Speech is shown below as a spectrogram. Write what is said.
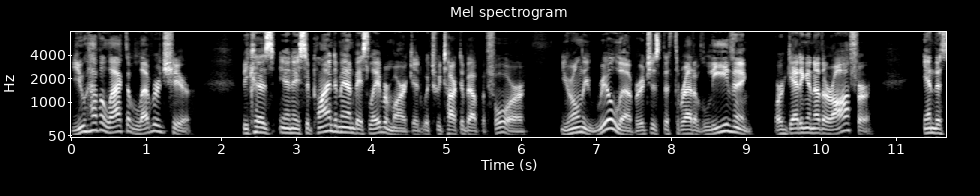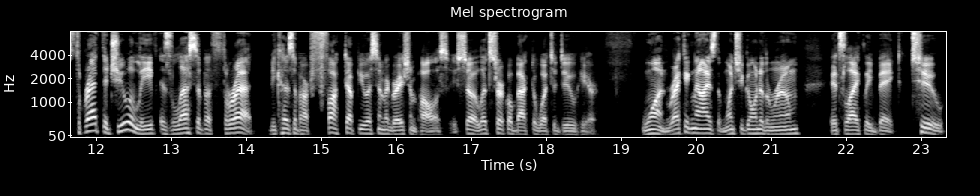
you have a lack of leverage here. Because in a supply and demand based labor market, which we talked about before, your only real leverage is the threat of leaving or getting another offer. And the threat that you will leave is less of a threat because of our fucked up US immigration policy. So let's circle back to what to do here. One, recognize that once you go into the room, it's likely baked. Two,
